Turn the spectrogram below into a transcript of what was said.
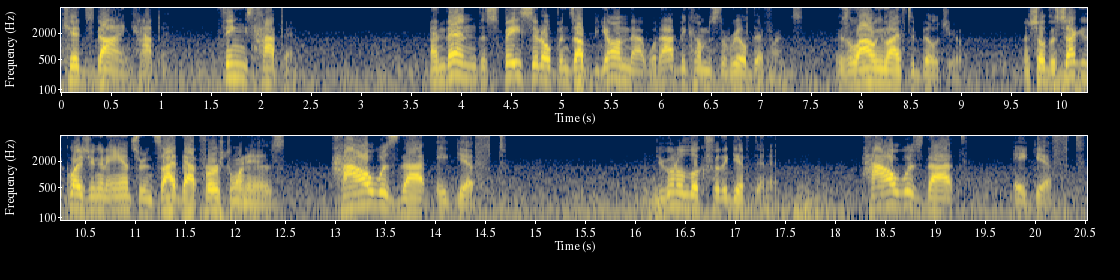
kids dying happen, things happen. And then the space that opens up beyond that, well, that becomes the real difference, is allowing life to build you. And so the second question you're going to answer inside that first one is how was that a gift? You're going to look for the gift in it. How was that a gift?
